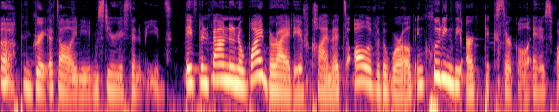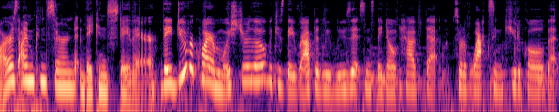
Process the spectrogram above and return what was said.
Ugh, great, that's all I need mysterious centipedes. They've been found in a wide variety of climates all over the world, including the Arctic Circle, and as far as I'm concerned, they can stay there. They do require moisture though, because they rapidly lose it since they don't have that sort of waxen cuticle that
